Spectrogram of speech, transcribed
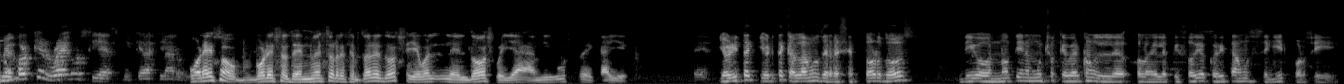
mejor, que Ruego sí es, me queda claro. Por eso, por eso, de nuestros receptores 2 se llevó el, el 2, güey, ya, a mi gusto de calle. Y ahorita, y ahorita que hablamos de receptor 2, digo, no tiene mucho que ver con, el, con lo del episodio que ahorita vamos a seguir, por si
